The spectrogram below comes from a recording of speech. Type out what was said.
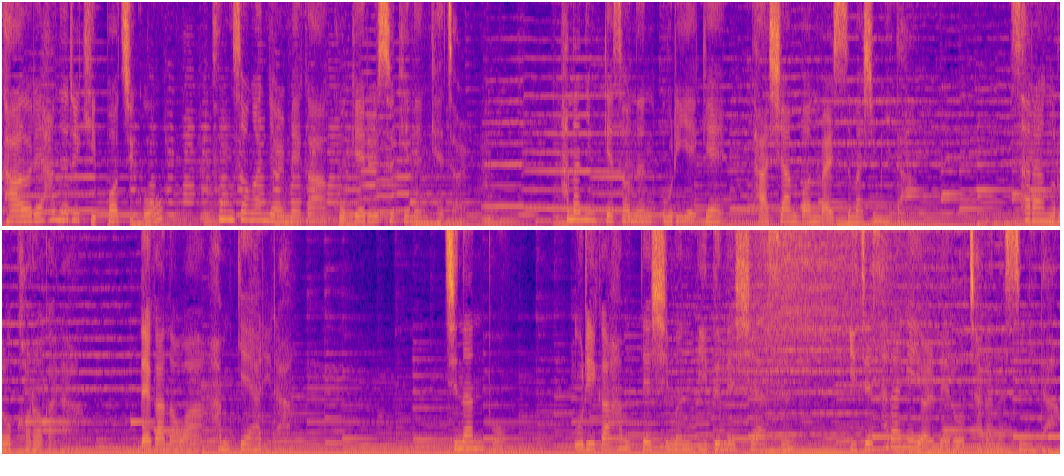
가을의 하늘이 깊어지고 풍성한 열매가 고개를 숙이는 계절. 하나님께서는 우리에게 다시 한번 말씀하십니다. 사랑으로 걸어가라. 내가 너와 함께 하리라. 지난 봄, 우리가 함께 심은 믿음의 씨앗은 이제 사랑의 열매로 자라났습니다.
